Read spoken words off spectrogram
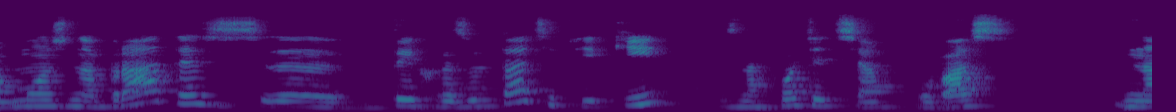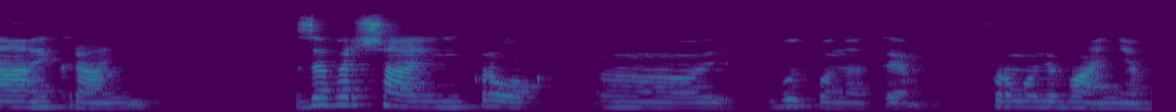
можна брати з тих результатів, які знаходяться у вас на екрані. Завершальний крок виконати формулювання,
